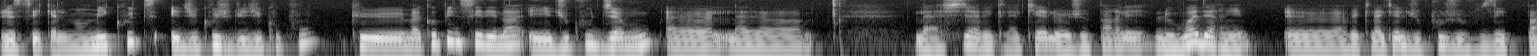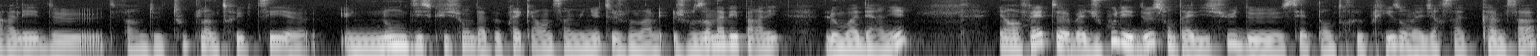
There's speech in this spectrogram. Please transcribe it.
je sais qu'elle m'écoute et du coup je lui dis coucou, que ma copine Selena et du coup Jamou, euh, la, la, fille avec laquelle je parlais le mois dernier, avec laquelle du coup je vous ai parlé de, de tout plein de trucs, une longue discussion d'à peu près 45 minutes, je vous, en je vous en avais parlé le mois dernier. Et en fait, bah, du coup, les deux sont à l'issue de cette entreprise, on va dire ça comme ça.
